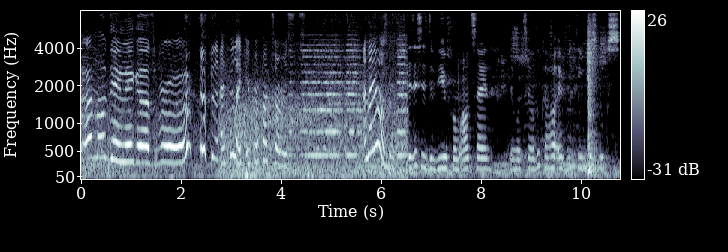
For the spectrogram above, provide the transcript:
I'm not in Lagos, bro. I feel like a proper tourist. And I am. This is the view from outside the hotel. Look at how everything just looks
